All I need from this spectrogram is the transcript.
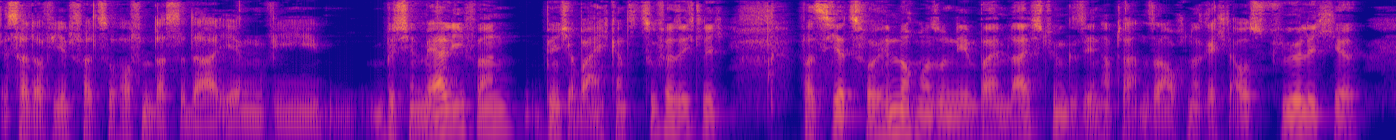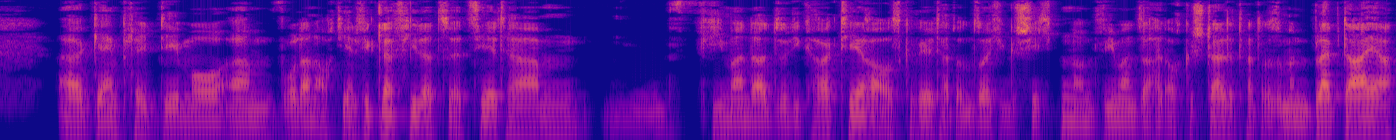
ist halt auf jeden Fall zu hoffen, dass sie da irgendwie ein bisschen mehr liefern. Bin ich aber eigentlich ganz zuversichtlich. Was ich jetzt vorhin noch mal so nebenbei im Livestream gesehen habe, da hatten sie auch eine recht ausführliche äh, Gameplay-Demo, ähm, wo dann auch die Entwickler viel dazu erzählt haben, wie man da so die Charaktere ausgewählt hat und solche Geschichten und wie man sie halt auch gestaltet hat. Also man bleibt da ja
